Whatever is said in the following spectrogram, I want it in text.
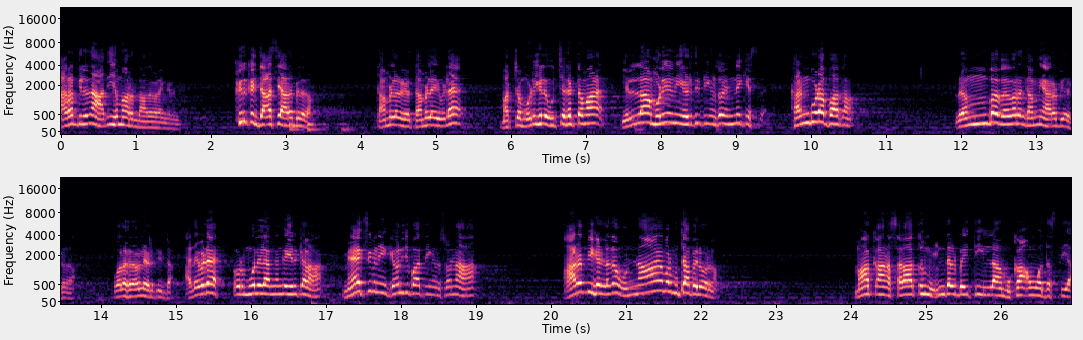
அரபில தான் அதிகமாக இருந்தான் அதை விளங்கிடுங்க கிறுக்கம் ஜாஸ்தி அரபியில் தான். தமிழர்கள் தமிழை விட மற்ற மொழிகளை உச்சகட்டமான எல்லா மொழியும் நீ எடுத்துக்கிட்டீங்கன்னு சொல்லி இன்னைக்கு கண் கண்கூட பார்க்கலாம். ரொம்ப விவரம் கம்மி அரபியர்கள் தான். உலக அளவில் எடுத்துக்கிட்டான் அதை விட ஒரு மூலையில் அங்கங்கே இருக்கலாம். மேக்சிமம் நீங்கள் கவனிச்சு பார்த்தீங்கன்னு சொன்னால் அரபிகளில் தான் ஒன்றா நம்பர் முட்டாப்பையில் வரலாம் மாக்கான சலாத்தும் இந்தல் பைத்தி இல்லா முகாவும் தஸ்தியா.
